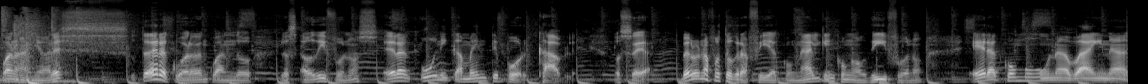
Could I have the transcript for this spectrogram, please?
Bueno señores, ustedes recuerdan cuando los audífonos eran únicamente por cable. O sea, ver una fotografía con alguien con audífono era como una vaina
